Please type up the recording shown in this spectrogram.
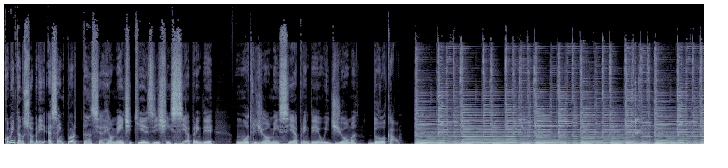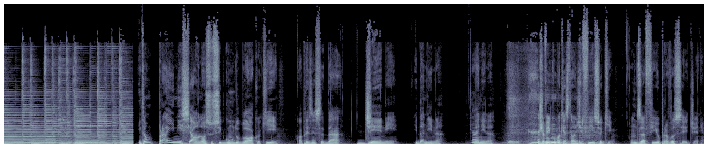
comentando sobre essa importância realmente que existe em se aprender um outro idioma, em se aprender o idioma do local. Então, para iniciar o nosso segundo bloco aqui, com a presença da Jenny e da Nina. Oi. Da Nina. Eu já venho com uma questão difícil aqui. Um desafio para você, Jenny.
